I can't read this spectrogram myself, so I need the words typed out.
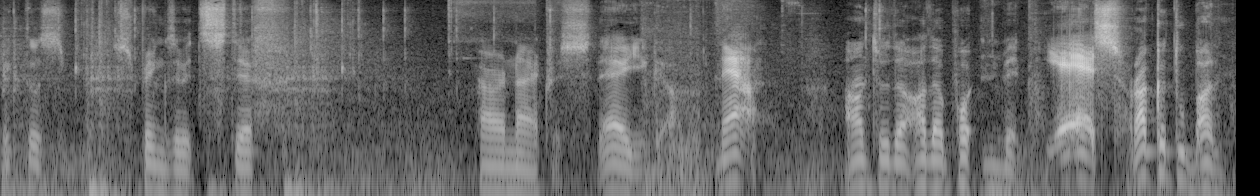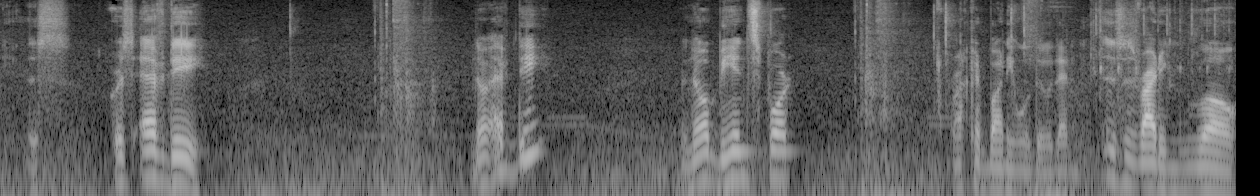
Make those springs a bit stiff. Power nitrous, there you go. Now, onto the other important bit. Yes, Rakatuban. This where's FD? No FD? No being sport? Rocket Bunny will do then. This is riding low.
